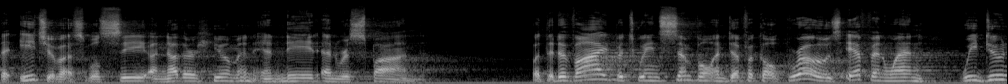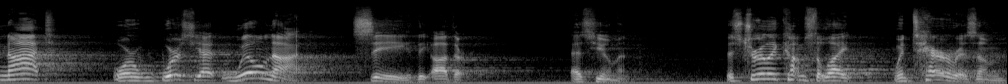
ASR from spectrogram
that each of us will see another human in need and respond. But the divide between simple and difficult grows if and when we do not, or worse yet, will not see the other as human. This truly comes to light when terrorism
